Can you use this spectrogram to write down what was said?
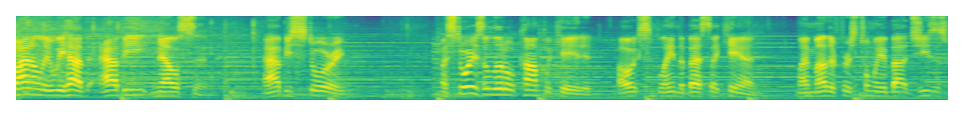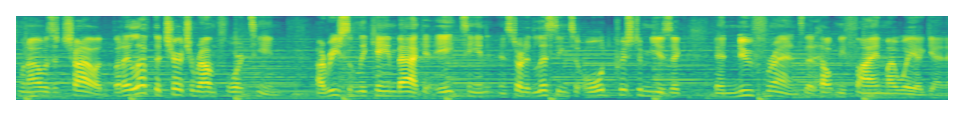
Finally, we have Abby Nelson. Abby's story. My story is a little complicated. I'll explain the best I can. My mother first told me about Jesus when I was a child, but I left the church around 14. I recently came back at 18 and started listening to old Christian music and new friends that helped me find my way again.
